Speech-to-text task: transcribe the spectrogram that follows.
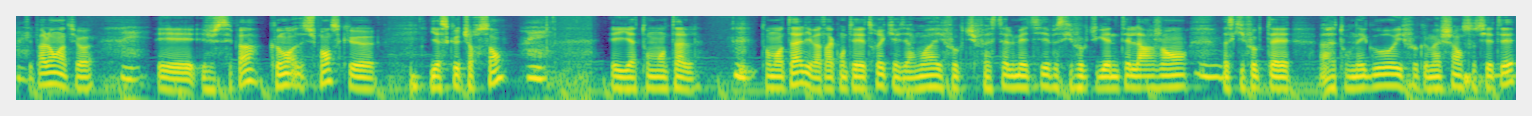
Ouais. C'est pas loin, tu vois. Ouais. Et je sais pas comment. Je pense que il y a ce que tu ressens Ouais. et il y a ton mental. Mm. Ton mental, il va te raconter des trucs, il va dire moi, il faut que tu fasses tel métier parce qu'il faut que tu gagnes tel argent, Mm. parce qu'il faut que tu aies ton ego, il faut que machin en société.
